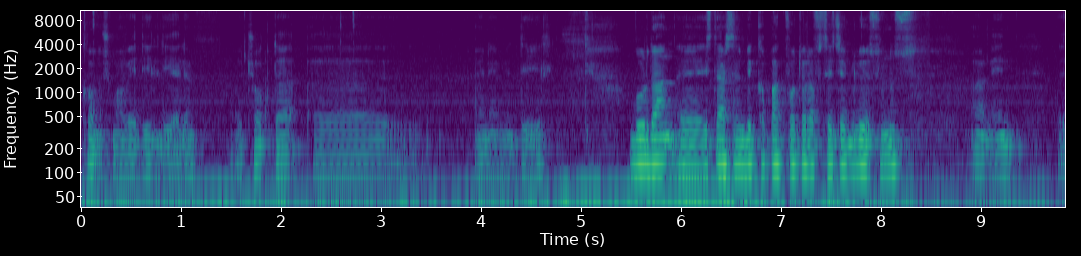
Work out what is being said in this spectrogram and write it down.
Konuşma ve dil diyelim. Çok da e, önemli değil. Buradan e, isterseniz bir kapak fotoğrafı seçebiliyorsunuz. Örneğin e,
